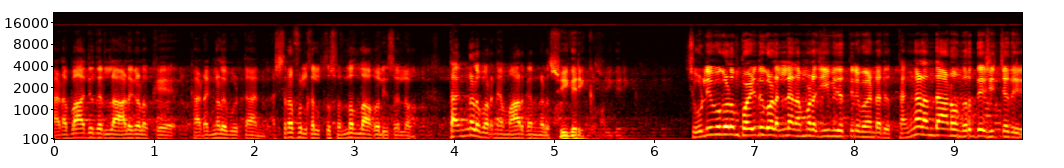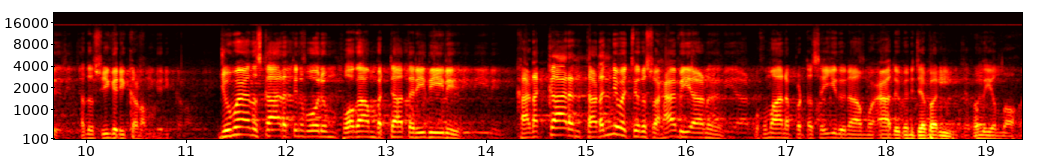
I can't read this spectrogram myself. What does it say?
കടബാധ്യതയുള്ള ആളുകളൊക്കെ കടങ്ങൾ വീട്ടാൻ അഷ്റഫുൽ ഹൽക്ക് സല്ലാഹു അലൈഹി വസല്ലം തങ്ങൾ പറഞ്ഞ മാർഗങ്ങൾ സ്വീകരിക്കണം ചുളിവുകളും പഴുതുകളല്ല നമ്മുടെ ജീവിതത്തിൽ വേണ്ടത്. തങ്ങൾ എന്താണോ നിർദ്ദേശിച്ചത് അത് സ്വീകരിക്കണം. ജുമാ നിസ്കാരത്തിന് പോലും പോകാൻ പറ്റാത്ത രീതിയിൽ കടക്കാരൻ തടഞ്ഞു വെച്ചൊരു സ്വഹാബിയാണ് ബഹുമാനപ്പെട്ട സയ്യിദുന മുആദ് ബിൻ ജബൽ റളിയല്ലാഹു.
